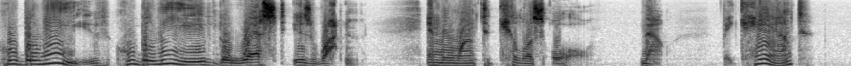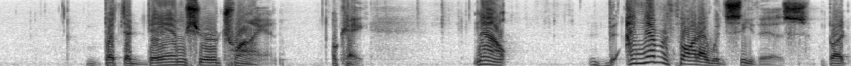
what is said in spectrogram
who believe who believe the West is rotten and they want to kill us all. Now, they can't, but they're damn sure trying. Okay. Now, I never thought I would see this, but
